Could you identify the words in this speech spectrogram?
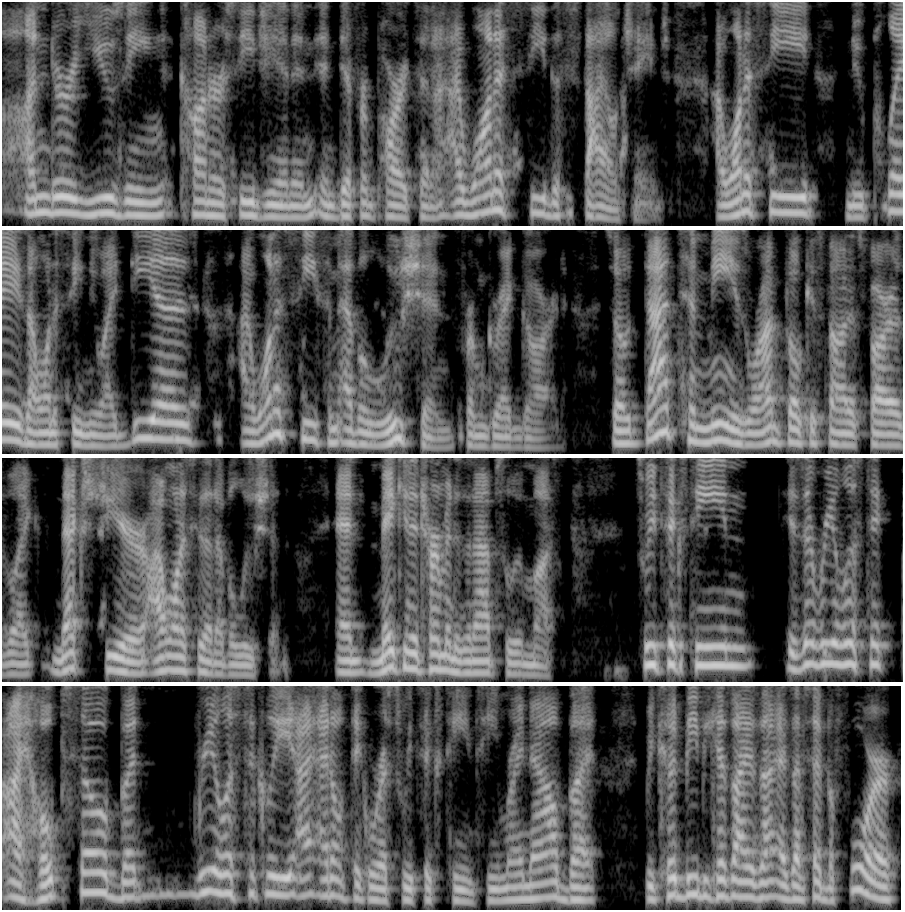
underusing Connor Essegian in, in different parts. And I, I want to see the style change. I want to see new plays. I want to see new ideas. I want to see some evolution from Greg Gard. So that to me is where I'm focused on as far as like next year. I want to see that evolution and making the tournament is an absolute must. Sweet 16, is it realistic? I hope so, but realistically, I, I don't think we're a Sweet 16 team right now, but we could be because I, as, I, as I've said before,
